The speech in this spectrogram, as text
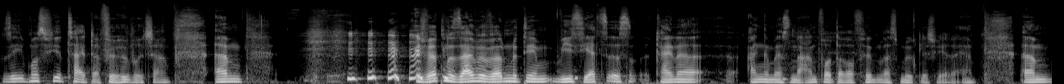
sie muss viel Zeit dafür übrig haben. Ähm, ich würde nur sagen, wir würden mit dem, wie es jetzt ist, keine angemessene Antwort darauf finden, was möglich wäre. Ja. Ähm,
